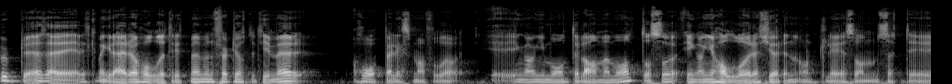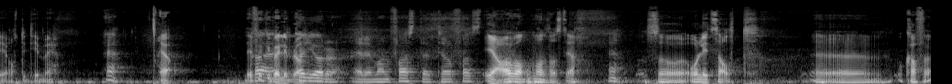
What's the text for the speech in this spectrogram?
burde Jeg vet ikke om jeg greier å holde tritt med, men 48 timer håper jeg liksom iallfall en gang i måned eller annenhver måned. Og så en gang i halvåret kjøre en ordentlig sånn 70-80 timer. ja. Ja. Det funker veldig bra. Hva gjør du? Er det vannfast? Tørrfast? Ja, vann, vannfast, ja. Ja. Så, og litt salt. Uh, og kaffe.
